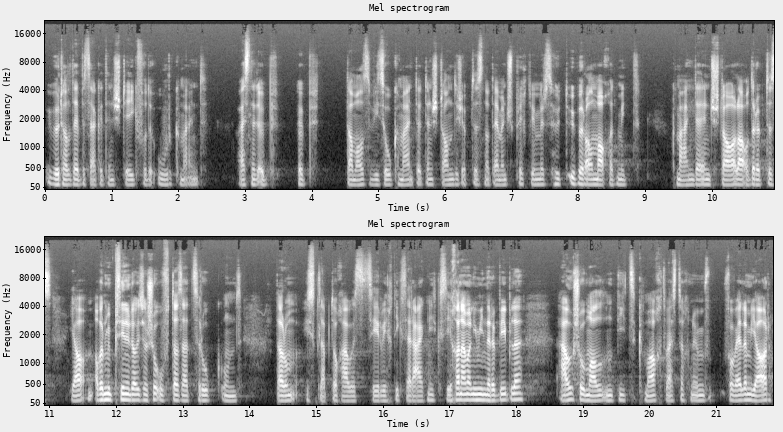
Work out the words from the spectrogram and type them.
ich würde halt eben sagen, die Entstehung von der Urgemeinde. Ich weiß nicht, ob, ob damals, wieso Gemeinde dort entstanden ist, ob das noch dem entspricht, wie wir es heute überall machen mit Gemeinden entstehen lassen, oder ob das, ja, aber wir besinnen uns ja schon auf das auch zurück und Darum ist es, glaube ich, doch auch ein sehr wichtiges Ereignis gewesen. Ich habe einmal in meiner Bibel auch schon mal Notizen gemacht, weiß doch nicht mehr von welchem Jahr.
